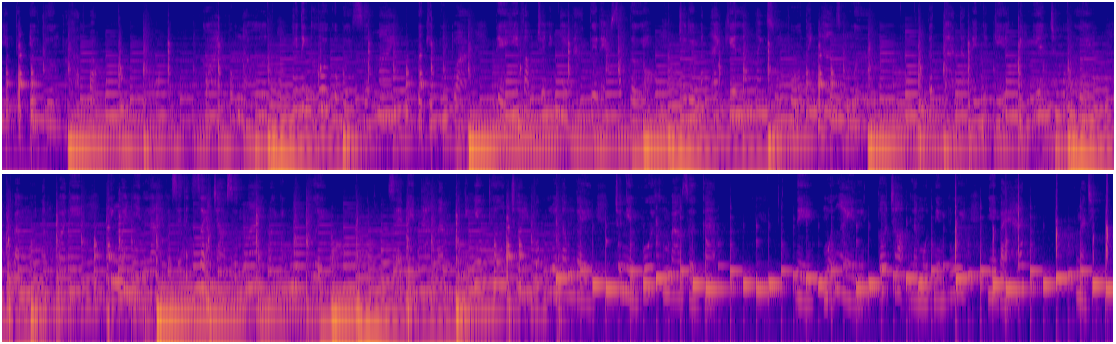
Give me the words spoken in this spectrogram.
nhịp đập yêu thương và khát vọng. Có hạnh phúc nào hơn khi tinh khôi của buổi sớm mai vừa kịp bung tỏa để hy vọng cho những ngày tháng tươi đẹp sắp tới? Cho đôi mắt ai kia long করেছি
